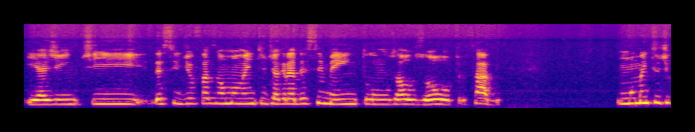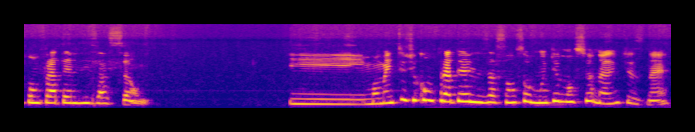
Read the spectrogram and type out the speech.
e a gente decidiu fazer um momento de agradecimento uns aos outros, sabe? Um momento de confraternização. E momentos de confraternização são muito emocionantes, né?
